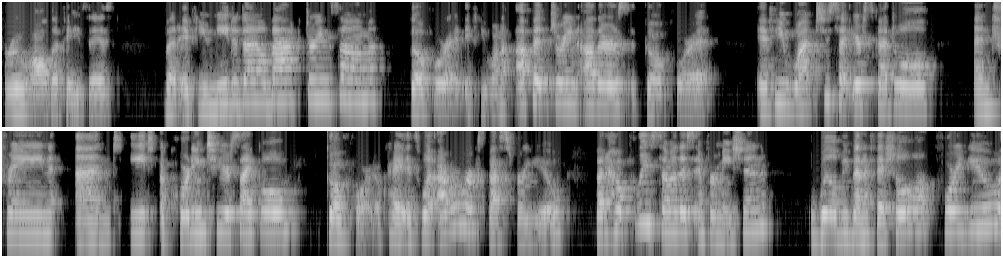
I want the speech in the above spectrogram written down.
through all the phases. But if you need to dial back during some, go for it. If you want to up it during others, go for it. If you want to set your schedule and train and eat according to your cycle, go for it. Okay. It's whatever works best for you. But hopefully, some of this information will be beneficial for you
